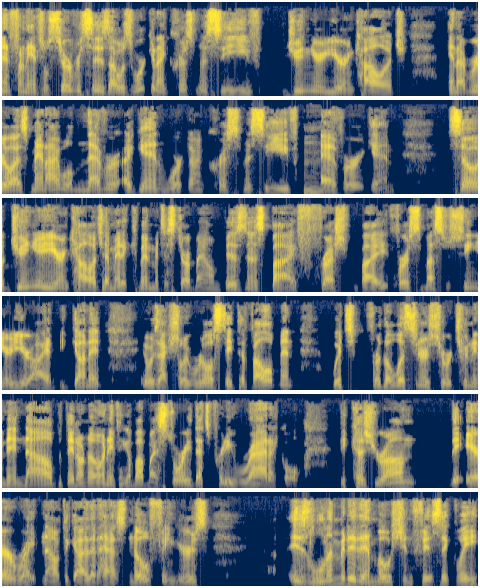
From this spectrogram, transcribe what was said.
in financial services. I was working on Christmas Eve, junior year in college, and I realized, man, I will never again work on Christmas Eve mm. ever again. So junior year in college, I made a commitment to start my own business. By fresh by first semester senior year, I had begun it. It was actually real estate development, which for the listeners who are tuning in now, but they don't know anything about my story, that's pretty radical because you're on the air right now with a guy that has no fingers, is limited in motion physically.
